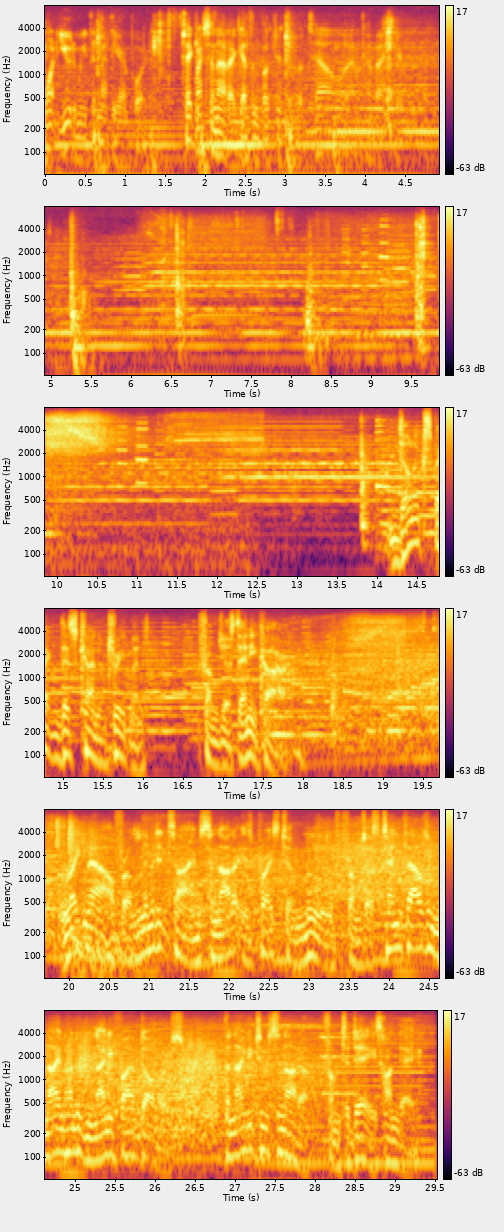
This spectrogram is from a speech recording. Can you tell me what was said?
I want you to meet them at the airport. Take my Sonata, get them booked into a hotel, and come back here. Don't expect this kind of treatment from just any car. Right now, for a limited time, Sonata is priced to move from just $10,995. The 92 Sonata from today's Hyundai.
